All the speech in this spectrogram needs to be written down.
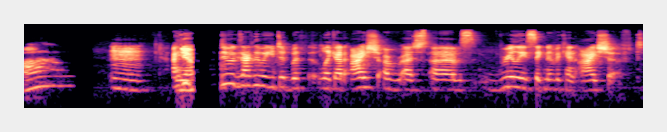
I. Mm. I Yeah. think do exactly what you did with like an eye sh- a, a, a really significant eye shift.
